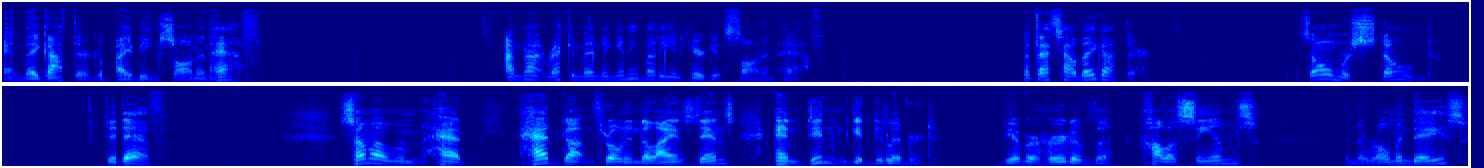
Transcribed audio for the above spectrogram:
and they got there by being sawn in half. I'm not recommending anybody in here get sawn in half. But that's how they got there. Some of them were stoned to death. Some of them had had gotten thrown into lions' dens and didn't get delivered. Have you ever heard of the Colosseums in the Roman days?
